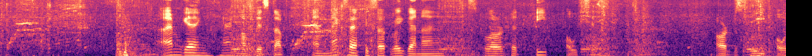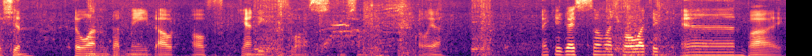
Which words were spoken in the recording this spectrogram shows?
I'm getting hang of this stuff. And next episode, we're gonna explore the deep ocean or the sweet ocean the one that made out of candy floss or something. Well, yeah. Thank you guys so much for watching, and bye.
